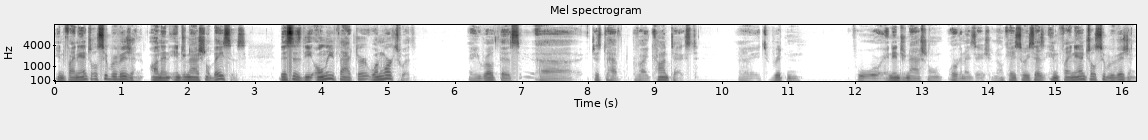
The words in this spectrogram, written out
in financial supervision on an international basis, this is the only factor one works with. Now, he wrote this uh, just to have to provide context. Uh, it's written for an international organization. Okay, so he says in financial supervision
